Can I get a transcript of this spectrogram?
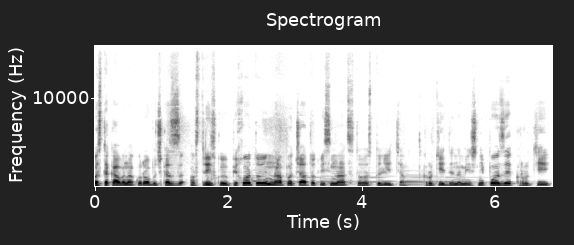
Ось така вона коробочка з австрійською піхотою на початок 18 століття. Круті динамічні пози, круті,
